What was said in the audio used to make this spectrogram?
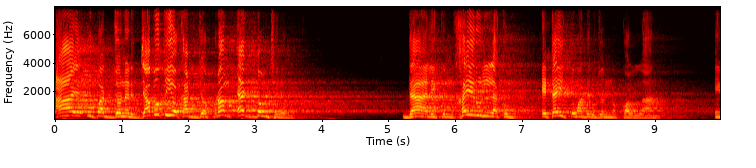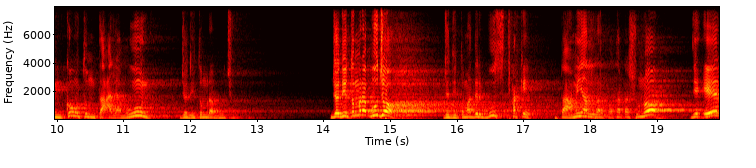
আয় উপার্জনের যাবতীয় কার্যক্রম একদম ছেড়ে দেন। দালিকুম খাইরুল্লাকুম এটাই তোমাদের জন্য কল্যাণ। ইন কৌতুম তালামুন যদি তোমরা বুঝো। যদি তোমরা বুঝো, যদি তোমাদের বুঝ থাকে তা আমি আল্লাহর কথাটা শুনো যে এর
